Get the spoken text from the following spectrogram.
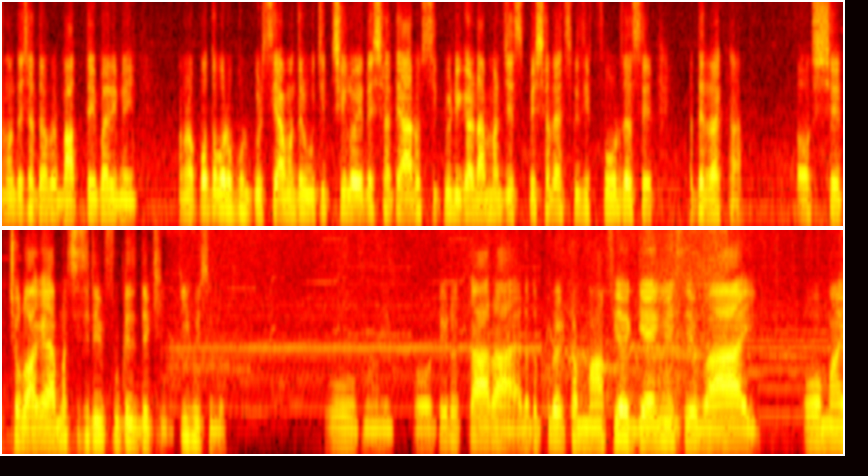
আমাদের সাথে হবে, ভাবতেই পারি নাই। আমরা কত বড় ভুল করছি। আমাদের উচিত ছিল এদের সাথে আরও সিকিউরিটি গার্ড আমার যে স্পেশাল এসপিজি ফোর্স আছে, তাদের রাখা। ও শেট চলো আগে আমরা সিসিটিভি ফুটেজ দেখি, কি হয়েছিল। ও মাই গড এটা কারা? এটা তো পুরো একটা মাফিয়া গ্যাং আছে, ভাই। ও মাই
